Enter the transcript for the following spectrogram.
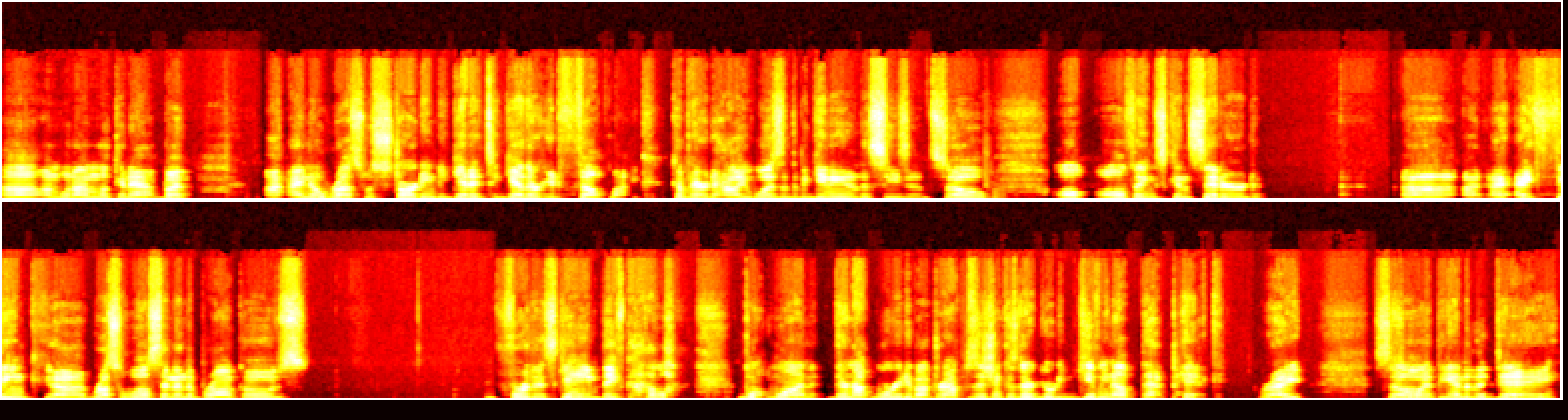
uh, on what I'm looking at. But I, I know Russ was starting to get it together. It felt like compared to how he was at the beginning of the season. So, all all things considered, uh, I, I- I think uh, Russell Wilson and the Broncos for this game, they've got a lot. One, one, they're not worried about draft position because they're already giving up that pick, right? So, So- at the end of the day,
